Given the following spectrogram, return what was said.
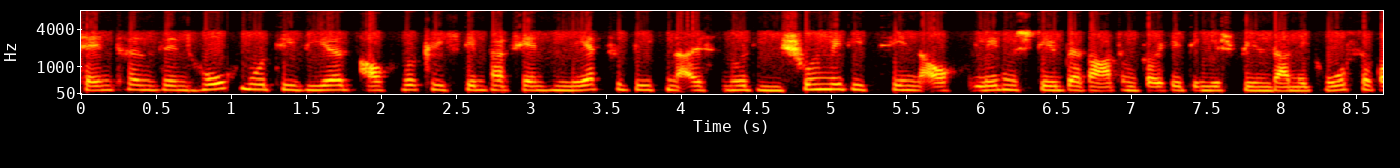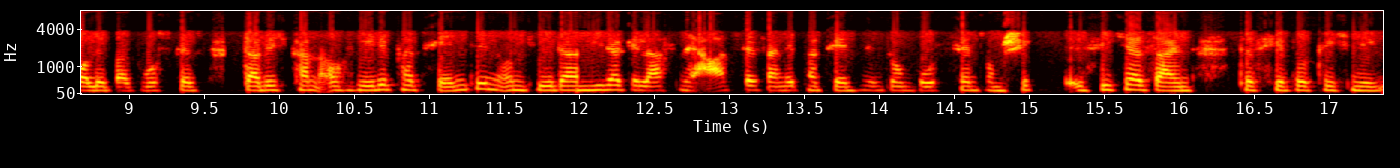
Zentren sind hochmotiviert, auch wirklich dem Patienten mehr zu bieten als nur die Schulmedizin. Auch Lebensstilberatung, solche Dinge spielen da eine große Rolle bei Brustkrebs. Dadurch kann auch jede Patientin und jeder niedergelassene Arzt, der seine Patienten in so ein Brustzentrum schickt, sicher sein, dass hier wirklich eine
